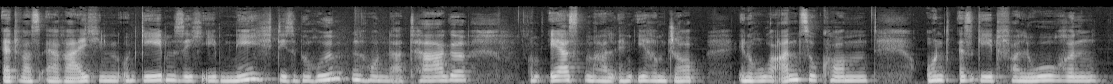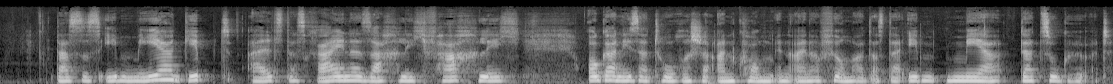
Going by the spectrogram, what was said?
etwas erreichen und geben sich eben nicht diese berühmten 100 Tage, um erstmal in ihrem Job in Ruhe anzukommen. Und es geht verloren, dass es eben mehr gibt als das reine sachlich, fachlich, organisatorische Ankommen in einer Firma, dass da eben mehr dazugehört.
